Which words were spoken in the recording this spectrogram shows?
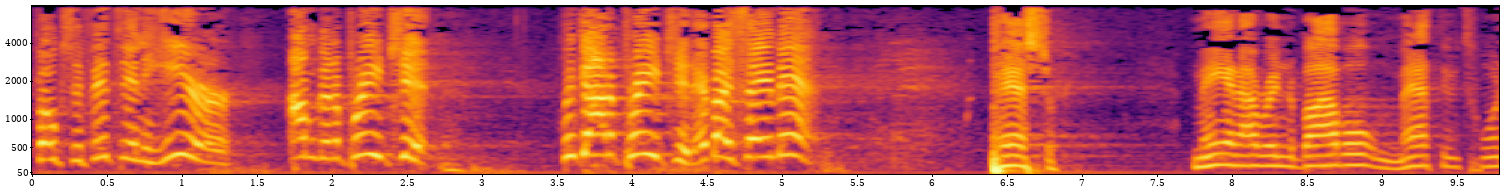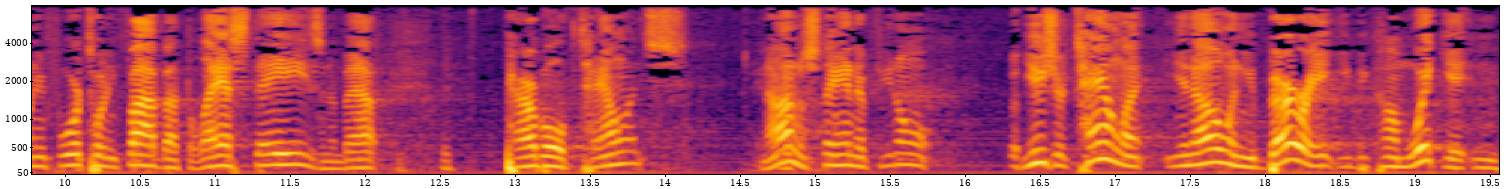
folks, if it's in here, I'm gonna preach it. We've got to preach it. Everybody say amen. Pastor, man, I read in the Bible, Matthew 24, 25, about the last days and about the parable of talents. And I understand if you don't use your talent, you know, and you bury it, you become wicked. And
